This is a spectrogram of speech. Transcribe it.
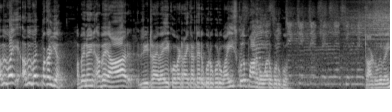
अबे भाई अबे भाई, पकड़ लिया। अबे नहीं, अबे यार रीट्राई भाई, एक और बार ट्राई करते हैं। रुको रुको रुको। भाई, इसको तो पार करूँगा। रुको रुको। स्टार्ट हो गए भाई।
